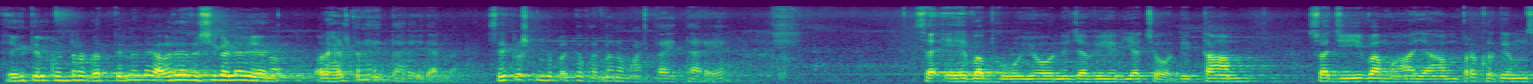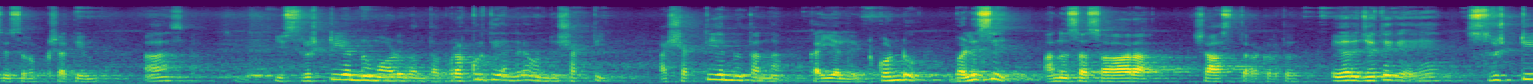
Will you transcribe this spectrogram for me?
ಹೇಗೆ ತಿಳ್ಕೊಂಡ್ರೆ ಗೊತ್ತಿಲ್ಲ ಅವರೇ ಋಷಿಗಳೇ ಏನೋ. ಅವ್ರು ಹೇಳ್ತಾನೆ ಇದ್ದಾರೆ ಇದೆಲ್ಲ. ಶ್ರೀಕೃಷ್ಣನ ಬಗ್ಗೆ ವರ್ಣನೆ ಮಾಡ್ತಾ ಇದ್ದಾರೆ. ಸ ಏವ ಭೂಯೋ ನಿಜ ವೀರ್ಯ ಚೋದಿತಾಂ ಸ್ವಜೀವ ಮಾಯಾಂ ಪ್ರಕೃತಿಂ ಸಿಸೃಕ್ಷತಿಂ. ಆ, ಈ ಸೃಷ್ಟಿಯನ್ನು ಮಾಡುವಂಥ ಪ್ರಕೃತಿ ಅಂದರೆ ಒಂದು ಶಕ್ತಿ. ಆ ಶಕ್ತಿಯನ್ನು ತನ್ನ ಕೈಯಲ್ಲಿಟ್ಕೊಂಡು ಬಳಸಿ ಅನುಸಸಾರ ಶಾಸ್ತ್ರಕೃತ ಇದರ ಜೊತೆಗೆ ಸೃಷ್ಟಿ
